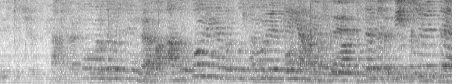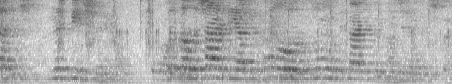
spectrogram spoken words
тисячі, оскільки Так, так воно було. зрозуміло. А доповнення до позовної заяви? Це- Це ви це- збільшуєте? це не збільшення. Не збільшуєте. Ви залишаєте, як і було, суму 15 тисяч 15 гривень. тисяч, так.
